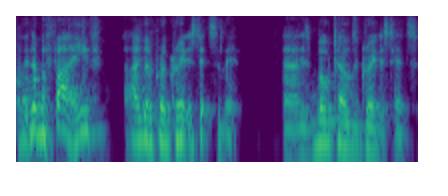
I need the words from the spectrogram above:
And then number five, I'm going to put greatest hits in there, and it's Motown's greatest hits.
